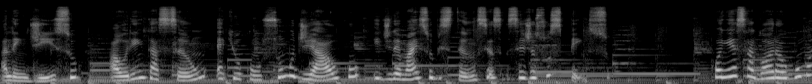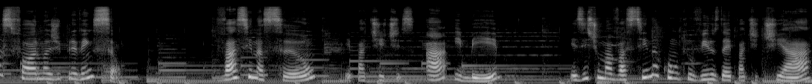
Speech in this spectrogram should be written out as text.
Além disso, a orientação é que o consumo de álcool e de demais substâncias seja suspenso. Conheça agora algumas formas de prevenção. Vacinação, hepatites A e B. Existe uma vacina contra o vírus da hepatite A,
